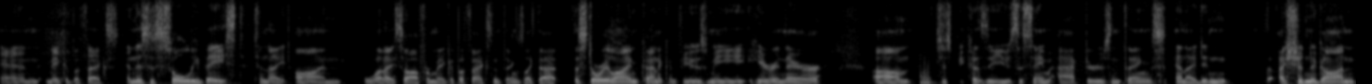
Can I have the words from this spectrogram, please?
and makeup effects, and this is solely based tonight on what I saw for makeup effects and things like that. The storyline kind of confused me here and there um, just because they use the same actors and things. And I didn't, I shouldn't have gone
